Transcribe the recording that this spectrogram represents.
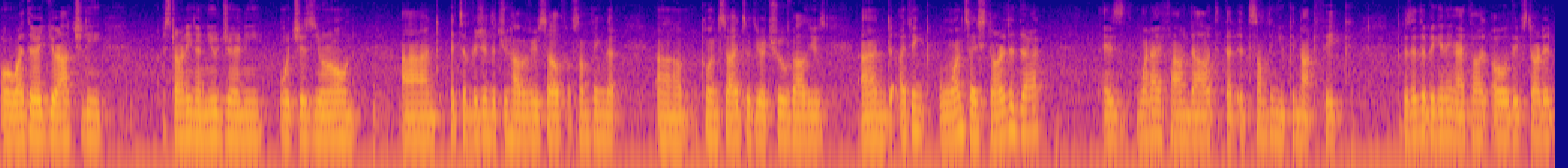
or whether you're actually starting a new journey which is your own and it's a vision that you have of yourself of something that um, coincides with your true values. And i think once i started that is when i found out that it's something you cannot fake. Because at the beginning i thought oh they've started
